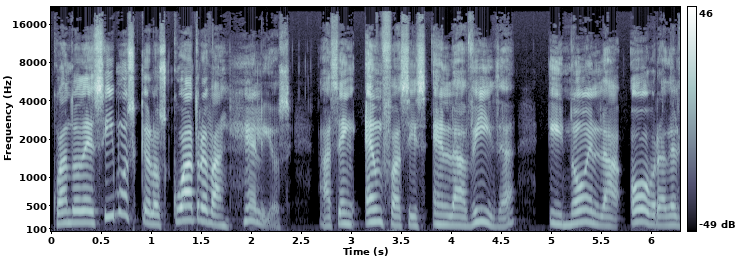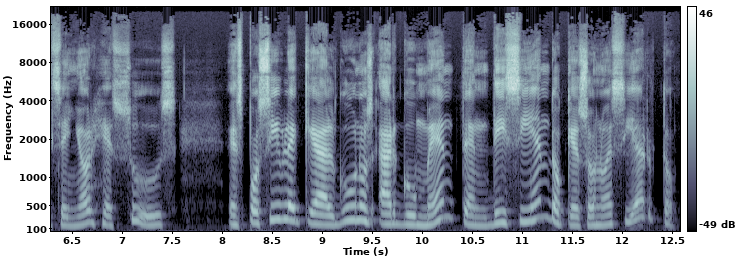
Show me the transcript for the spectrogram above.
Cuando decimos que los cuatro evangelios hacen énfasis en la vida, y no en la obra del Señor Jesús, es posible que algunos argumenten diciendo que eso no es cierto.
